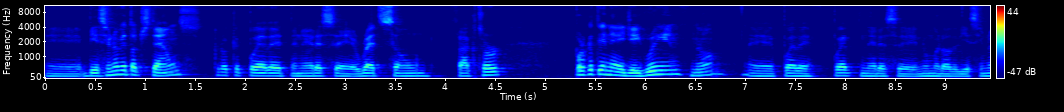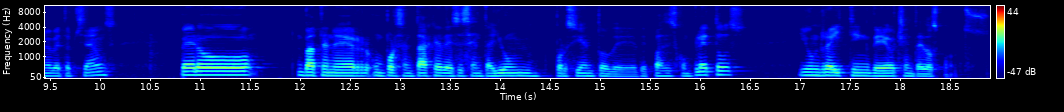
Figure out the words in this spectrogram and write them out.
19 eh, touchdowns, creo que puede tener ese red zone factor porque tiene AJ Green, ¿no? Eh, puede, puede tener ese número de 19 touchdowns, pero va a tener un porcentaje de 61% de, de, pases completos y un rating de 82 puntos.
